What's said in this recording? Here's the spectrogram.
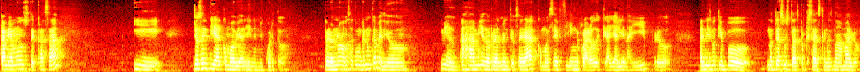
cambiamos de casa y yo sentía como había alguien en mi cuarto. Pero no, o sea, como que nunca me dio miedo. Ajá, miedo realmente. O sea, era como ese feeling raro de que hay alguien ahí, pero al mismo tiempo no te asustas porque sabes que no es nada malo.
